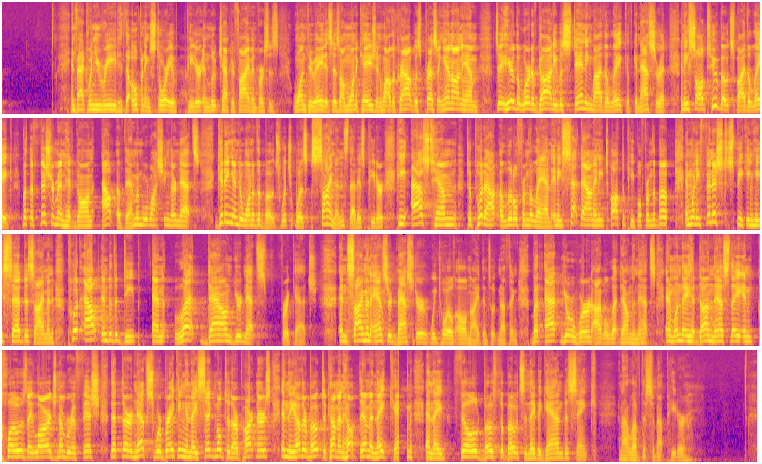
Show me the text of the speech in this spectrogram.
In fact, when you read the opening story of Peter in Luke chapter 5 and verses 1 through 8, it says, On one occasion, while the crowd was pressing in on him to hear the word of God, he was standing by the lake of Gennesaret, and he saw two boats by the lake, but the fishermen had gone out of them and were washing their nets. Getting into one of the boats, which was Simon's, that is Peter, he asked him to put out a little from the land, and he sat down and he taught the people from the boat. And when he finished speaking, he said to Simon, Put out into the deep and let down your nets for a catch. And Simon answered, Master, we toiled all night and took nothing. But at your word, I will let down the nets. And when they had done this, they enclosed a large number of fish that their nets were breaking, and they signaled to their partners in the other boat to come and help them. And they came and they filled both the boats and they began to sink. And I love this about Peter.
